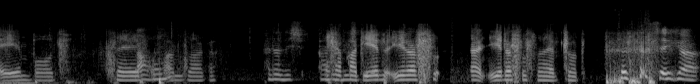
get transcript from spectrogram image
Aimbot. Safe Warum? Ansage. Hat er dich. Hat Ich er hab grad jeder, jeder, Schu nein, jeder Schuss ein Headshot. Digga,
